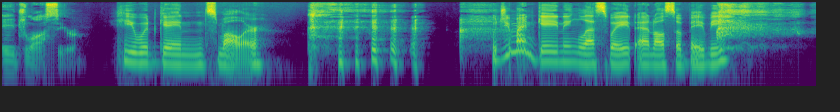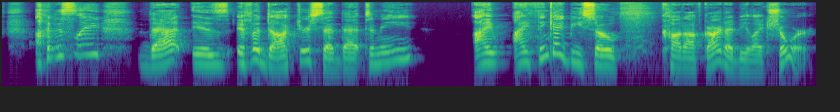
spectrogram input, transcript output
age loss serum. he would gain smaller. Would you mind gaining less weight and also baby? Honestly, that is if a doctor said that to me, I I think I'd be so caught off guard. I'd be like, sure.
